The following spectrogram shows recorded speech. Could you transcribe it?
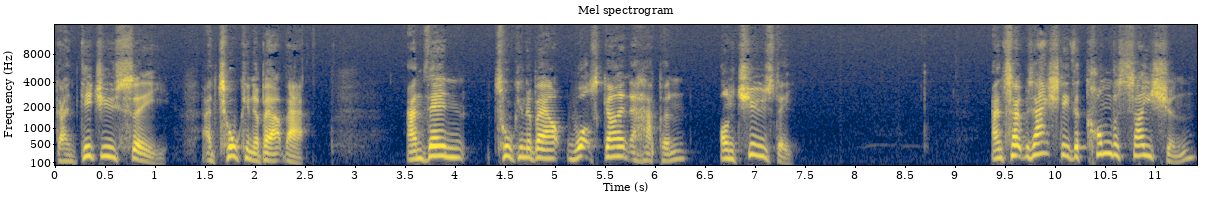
going, "Did you see?" and talking about that, and then talking about what's going to happen on Tuesday. And so it was actually the conversation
